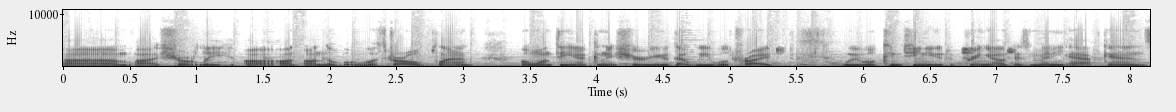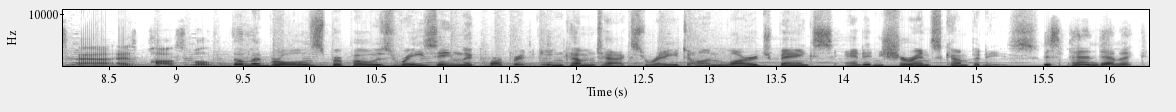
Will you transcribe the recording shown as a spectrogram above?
um, uh, shortly uh, on, on, the withdrawal plan. But one thing I can assure you that we will try, we will continue to bring out as many Afghans uh, as possible. The Liberals propose raising the corporate income tax rate on large banks and insurance companies. This pandemic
